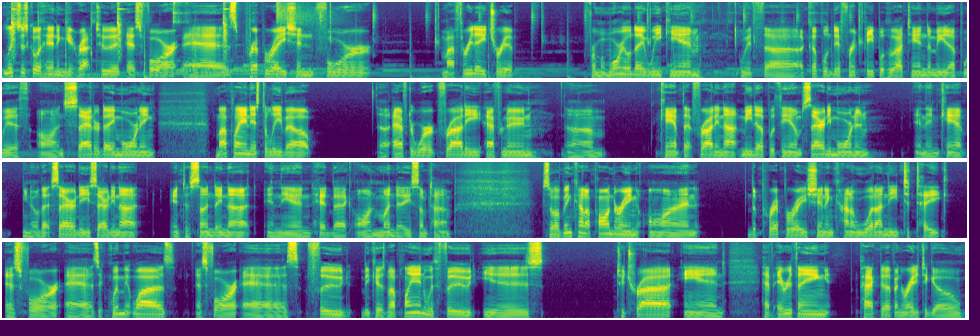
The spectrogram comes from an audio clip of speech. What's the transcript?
let's just go ahead and get right to it as far as preparation for my three day trip for Memorial Day weekend with uh, a couple different people who I tend to meet up with on Saturday morning. My plan is to leave out uh, after work Friday afternoon, um, camp that Friday night, meet up with them Saturday morning, and then camp, you know, that Saturday, Saturday night, into Sunday night and then head back on Monday sometime. So I've been kind of pondering on the preparation and kind of what I need to take as far as equipment wise, as far as food, because my plan with food is to try and have everything packed up and ready to go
